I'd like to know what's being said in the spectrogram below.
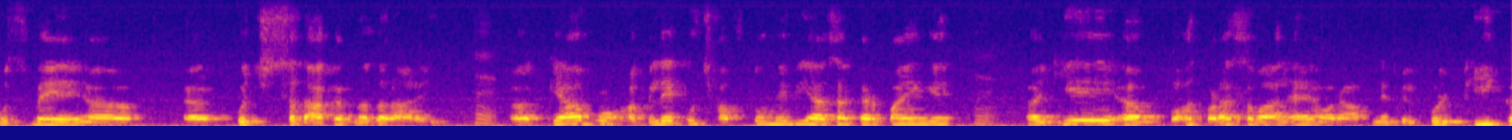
उसमें आ, आ, कुछ सदाकत नज़र आ रही हम्म। क्या वो अगले कुछ हफ्तों में भी ऐसा कर पाएँगे ये बहुत बड़ा सवाल है और आपने बिल्कुल ठीक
